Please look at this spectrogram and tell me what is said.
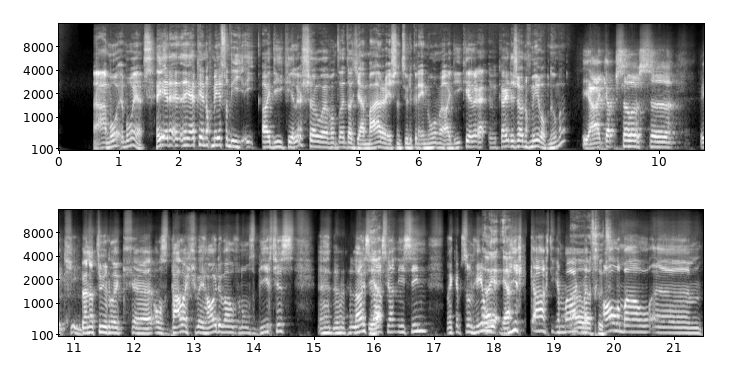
Ah, mooi, mooi. Hey, en, heb jij nog meer van die ID-killers? Zo, uh, want dat Yamare is natuurlijk een enorme ID-killer. Kan je er zo nog meer op noemen? Ja, ik heb zelfs... Uh, ik, ik ben natuurlijk als Belg, wij houden wel van onze biertjes. de luisteraars gaan het niet zien, maar ik heb zo'n heel oh, ja, bierkaartje gemaakt oh, met allemaal... Ehm,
